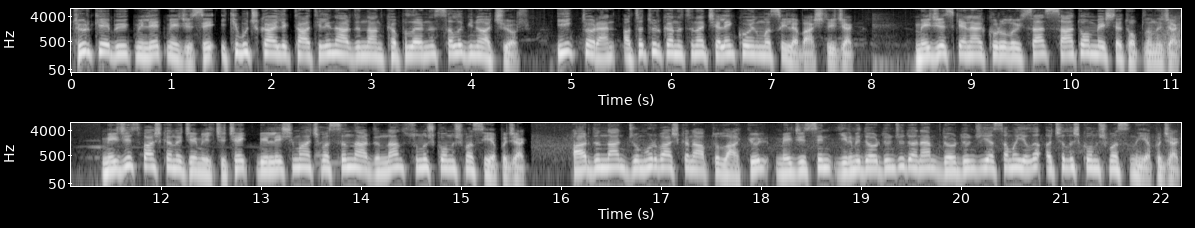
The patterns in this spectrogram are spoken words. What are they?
Türkiye Büyük Millet Meclisi iki buçuk aylık tatilin ardından kapılarını salı günü açıyor. İlk tören Atatürk anıtına çelenk koyulmasıyla başlayacak. Meclis Genel Kurulu ise saat 15'te toplanacak. Meclis Başkanı Cemil Çiçek birleşimi açmasının ardından sunuş konuşması yapacak. Ardından Cumhurbaşkanı Abdullah Gül meclisin 24. dönem 4. yasama yılı açılış konuşmasını yapacak.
